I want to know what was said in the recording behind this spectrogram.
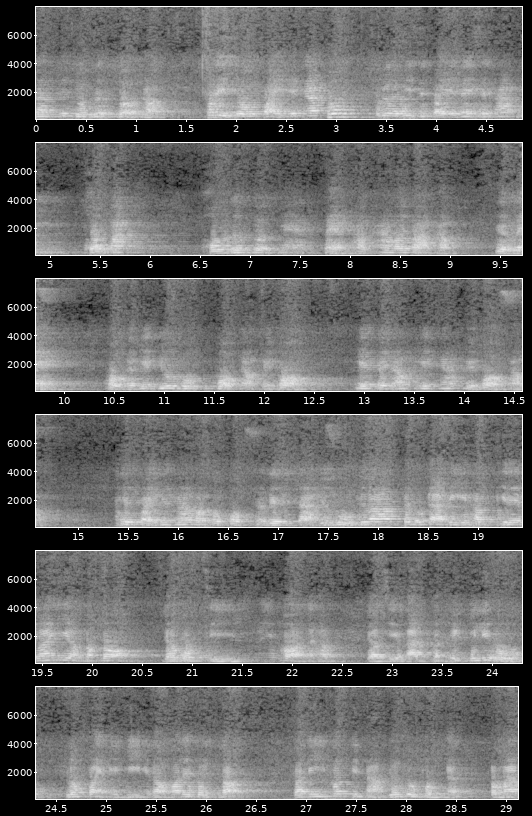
นั่นเป็นจุดเริ่มต้นครับผลิตลงไปเฮ็ดงานปุ๊บเพื่อที่จะไปในเส้นทางที่ผมมาผมเริ่มต้นแค่แปดพันห้าร้อยบาทครับเดือนแรกผมกับเพียนยูทูบบวกกับไปฟองเพียนไปน้ำเพียนงานไปฟองครับเพียนไปเพียนงานประสบผลสำเร็จจากยูทูบที่ว่าเป็นโอกาสดีครับที่ได้มาเยี่ยมน้องๆเดี๋ยวผมสีพอดนะครับเดี๋ยวสีอัดบันทึกวิดีโอลงไปในทีให้น้องเขาได้เบิ่งเนาะตอนนี้คนติดตามยูทูบผมกันประมาณ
